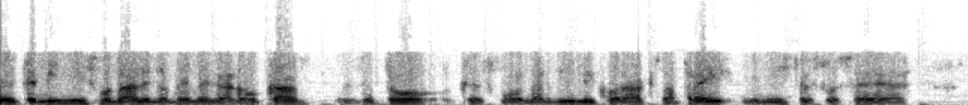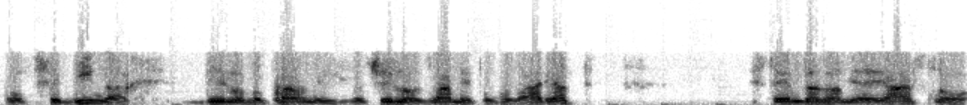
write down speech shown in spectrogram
Glejte, mi nismo dali nobenega roka, zato ker smo naredili korak naprej. Ministrstvo se je o vsebinah delovno-pravnih začelo z nami pogovarjati, s tem, da nam je jasno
